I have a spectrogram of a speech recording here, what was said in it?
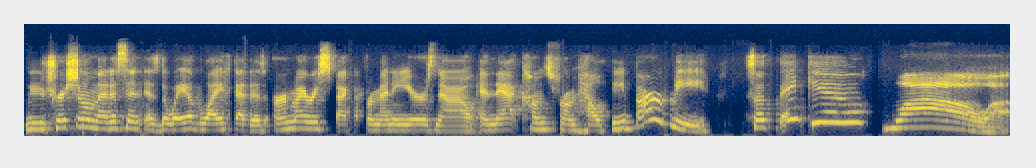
Nutritional medicine is the way of life that has earned my respect for many years now, and that comes from Healthy Barbie. So thank you. Wow.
